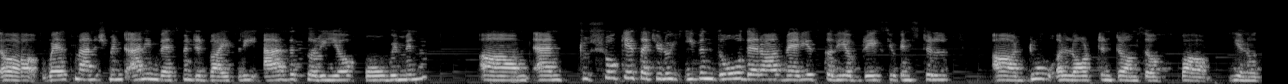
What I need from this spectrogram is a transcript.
uh, wealth management and investment advisory as a career for women um, and to showcase that you know even though there are various career breaks you can still uh, do a lot in terms of uh, you know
